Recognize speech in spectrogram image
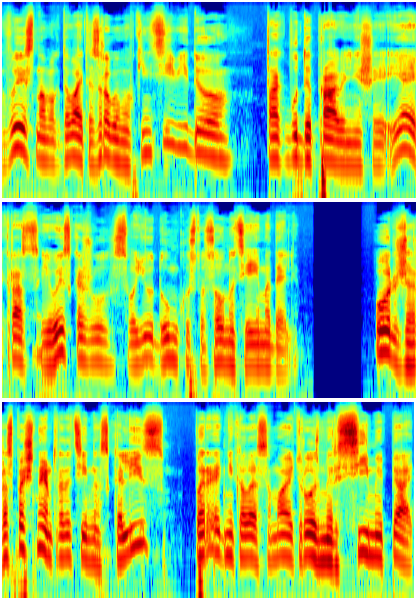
висновок давайте зробимо в кінці відео. Так буде правильніше, і я якраз і вискажу свою думку стосовно цієї моделі. Отже, розпочнемо традиційно з каліз. Передні колеса мають розмір 7,5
